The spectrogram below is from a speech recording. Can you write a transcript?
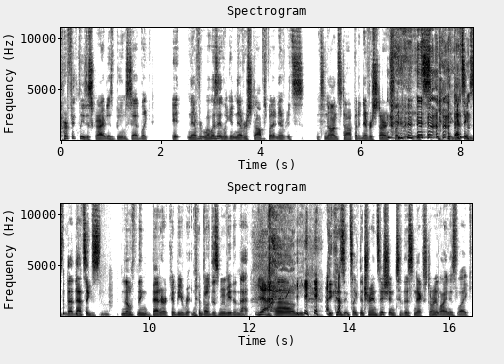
perfectly described as Boom said, like it never what was it? Like it never stops, but it never it's it's nonstop, but it never starts. Like it's that's ex- that, that's ex- nothing better could be written about this movie than that. Yeah. Um, Yeah. because it's like the transition to this next storyline is like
